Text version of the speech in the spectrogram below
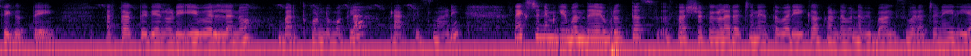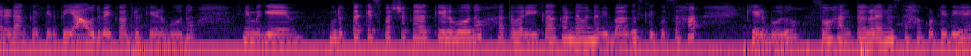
ಸಿಗುತ್ತೆ. ಅರ್ಥ ಆಗ್ತಿದೆಯಾ ನೋಡಿ? ಇವೆಲ್ಲನೂ ಬರೆದುಕೊಂಡು ಮಕ್ಕಳ ಪ್ರಾಕ್ಟೀಸ್ ಮಾಡಿ. ನೆಕ್ಸ್ಟ್ ನಿಮಗೆ ಬಂದೆ ವೃತ್ತ ಸ್ಪರ್ಶಕಗಳ ರಚನೆ ಅಥವಾ ರೇಖಾಖಂಡವನ್ನು ವಿಭಾಗಿಸುವ ರಚನೆ. ಇಲ್ಲಿ ಎರಡು ಅಂಕಕ್ಕಿರುತ್ತೆ. ಯಾವುದು ಬೇಕಾದರೂ ಕೇಳ್ಬೋದು. ನಿಮಗೆ ವೃತ್ತಕ್ಕೆ ಸ್ಪರ್ಶಕ ಕೇಳ್ಬೋದು ಅಥವಾ ರೇಖಾಖಂಡವನ್ನು ವಿಭಾಗಿಸ್ಲಿಕ್ಕೂ ಸಹ ಕೇಳ್ಬೋದು. ಸೊ ಹಂತಗಳನ್ನು ಸಹ ಕೊಟ್ಟಿದ್ದೀವಿ.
